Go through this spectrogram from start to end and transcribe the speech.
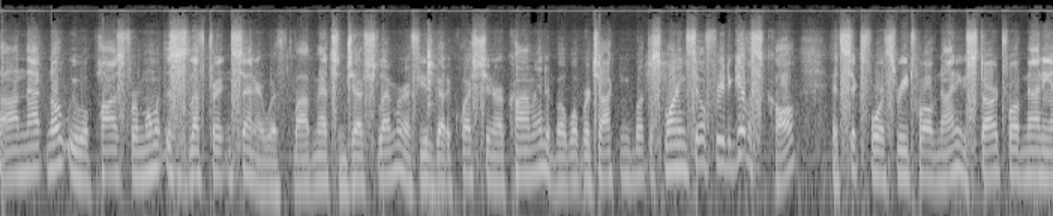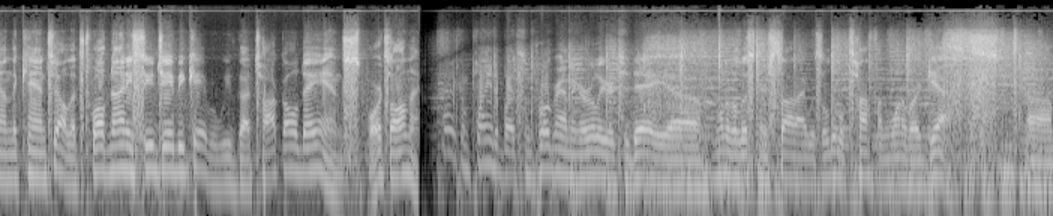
On that note, we will pause for a moment. This is Left, Right, and Center with Bob Metz and Jeff Schlemmer. If you've got a question or a comment about what we're talking about this morning, feel free to give us a call at 643-1290, star 1290 on the Cantel. That's 1290 CJBK, where we've got talk all day and sports all night. I had a complaint about some programming earlier today. Uh, one of the listeners thought I was a little tough on one of our guests. Um,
